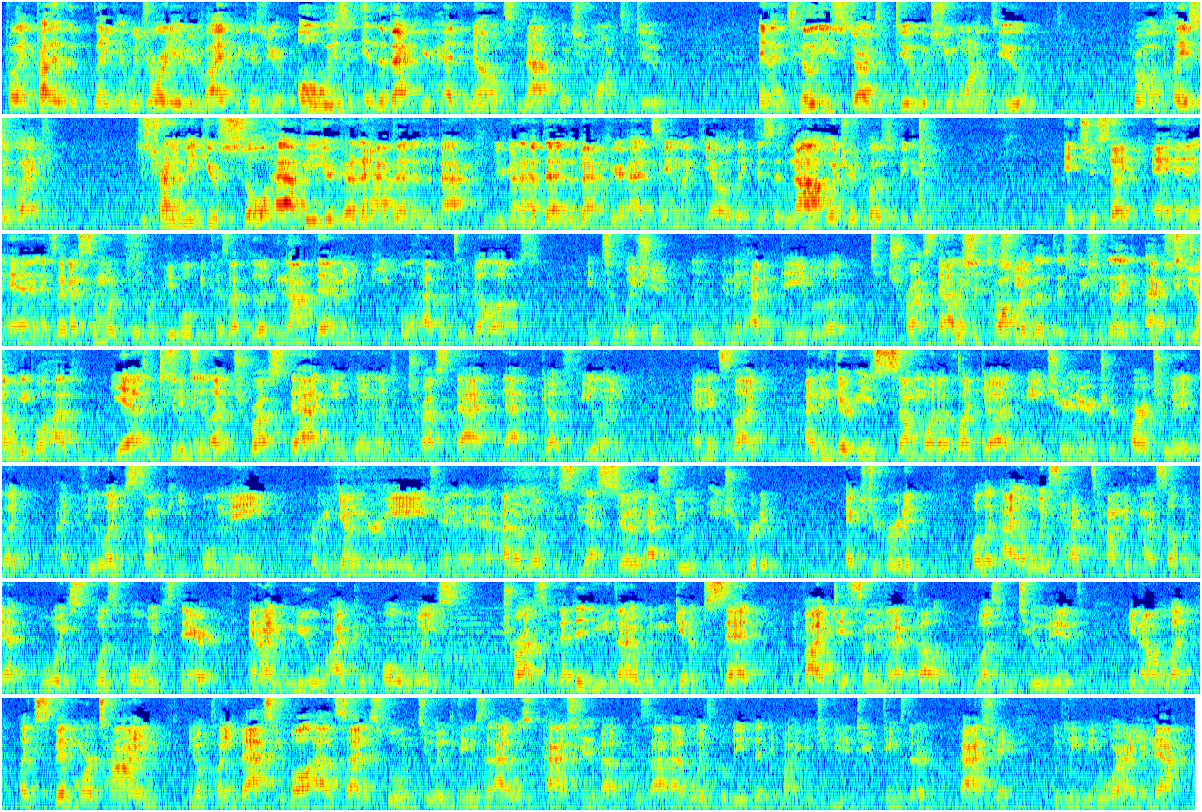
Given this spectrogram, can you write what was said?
for like probably the, like a majority of your life because you're always in the back of your head no it's not what you want to do. And until you start to do what you want to do from a place of like just trying to make your soul happy you're gonna Yeah. have that in the back. You're gonna have that in the back of your head saying like yo like this is not what you're supposed to be doing it's just like, and, and, and it's like I somewhat feel for people because I feel like not that many people have a developed intuition Mm. and they haven't been able to, to trust that. we like, should talk to- about this we should like actually to- tell people how to yeah to to, to, like trust that inkling like to trust that that gut feeling and it's like i think there is somewhat of like a nature nurture part to it like i feel like some people may from a younger age and, and i don't know if this necessarily has to do with introverted extroverted but like i always had time with myself. Like that voice was always there and i knew i could always trust it. That didn't mean that i wouldn't get upset if i did something that i felt was intuitive you know, like like spend more time, you know, playing basketball outside of school and doing things that I was passionate about because I, I've always believed that if I continue to do things that are passionate, would lead me to where I am now,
